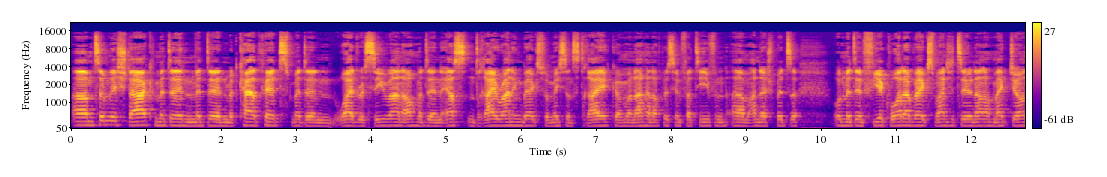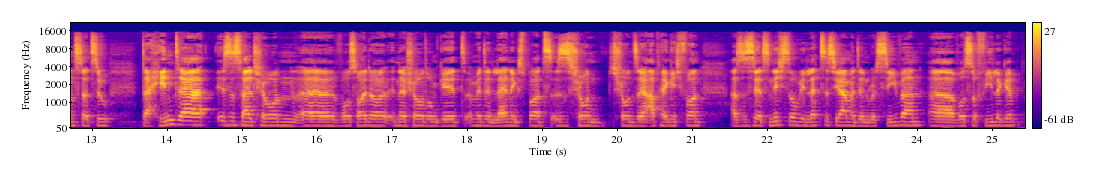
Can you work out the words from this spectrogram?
ähm, ziemlich stark mit den, mit den, mit Kyle Pitts, mit den Wide Receivers, auch mit den ersten drei Running Backs. Für mich sind es drei, können wir nachher noch ein bisschen vertiefen ähm, an der Spitze. Und mit den vier Quarterbacks, manche zählen dann auch Mac Jones dazu. Dahinter ist es halt schon, äh, wo es heute in der Show drum geht, mit den Landing Spots, ist es schon, schon sehr abhängig von. Also es ist jetzt nicht so wie letztes Jahr mit den Receivern, äh, wo es so viele gibt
